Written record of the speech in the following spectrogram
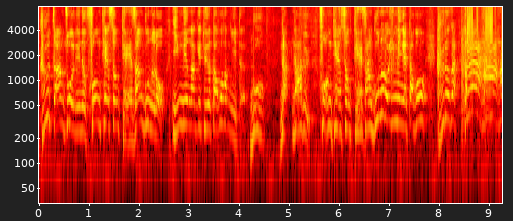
그 짱조리는 펑텐성 대장군으로 임명하게 되었다고 합니다. 뭐? 나, 나를 펑텐성 대장군으로 임명했다고? 그러자 하하하하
